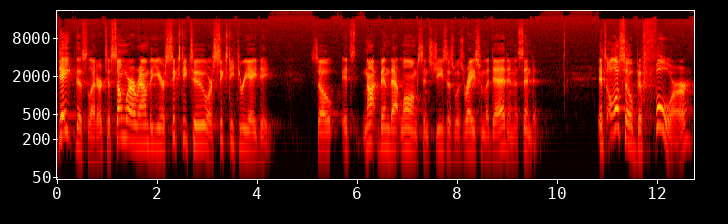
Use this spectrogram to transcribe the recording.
date this letter to somewhere around the year 62 or 63 AD. So it's not been that long since Jesus was raised from the dead and ascended. It's also before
